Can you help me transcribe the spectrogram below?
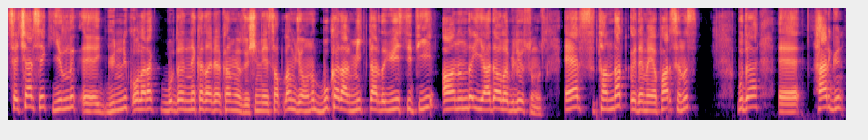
seçersek yıllık e, günlük olarak burada ne kadar rakam yazıyor. Şimdi hesaplamayacağım onu. Bu kadar miktarda USDT'yi anında iade alabiliyorsunuz. Eğer standart ödeme yaparsanız bu da e, her gün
